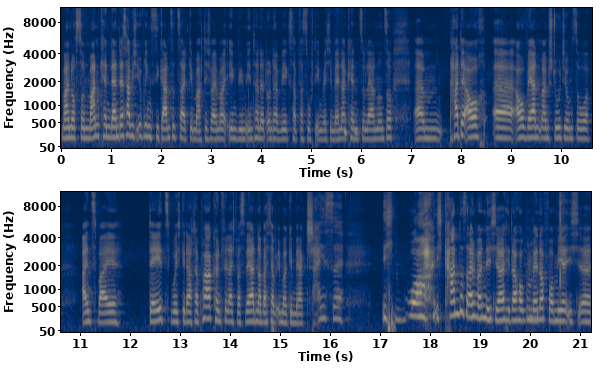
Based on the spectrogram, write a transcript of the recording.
mal noch so einen Mann kennenlernen. Das habe ich übrigens die ganze Zeit gemacht. Ich war immer irgendwie im Internet unterwegs, habe versucht, irgendwelche Männer kennenzulernen und so. Ähm, hatte auch, äh, auch während meinem Studium so ein, zwei Dates, wo ich gedacht habe, könnte vielleicht was werden, aber ich habe immer gemerkt, scheiße, ich, boah, ich kann das einfach nicht, ja. Da hocken mhm. Männer vor mir, ich äh,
